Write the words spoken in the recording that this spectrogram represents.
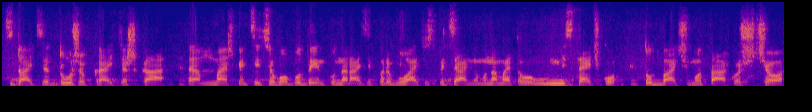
ситуація дуже вкрай тяжка. Е, Мешканці цього будинку наразі перебувають у спеціальному наметовому містечку. Тут бачимо також, що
